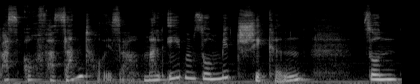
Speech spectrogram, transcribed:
was auch Versandhäuser mal eben so mitschicken. So ein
